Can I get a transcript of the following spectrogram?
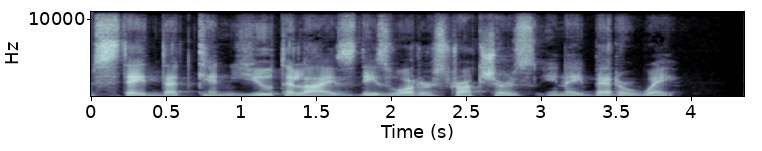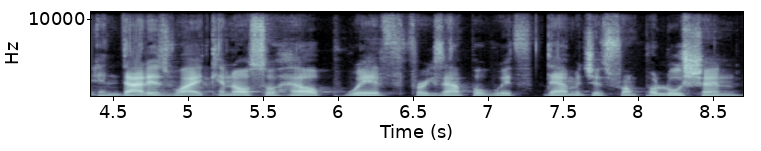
state that can utilize these water structures in a better way. And that is why it can also help with, for example, with damages from pollution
